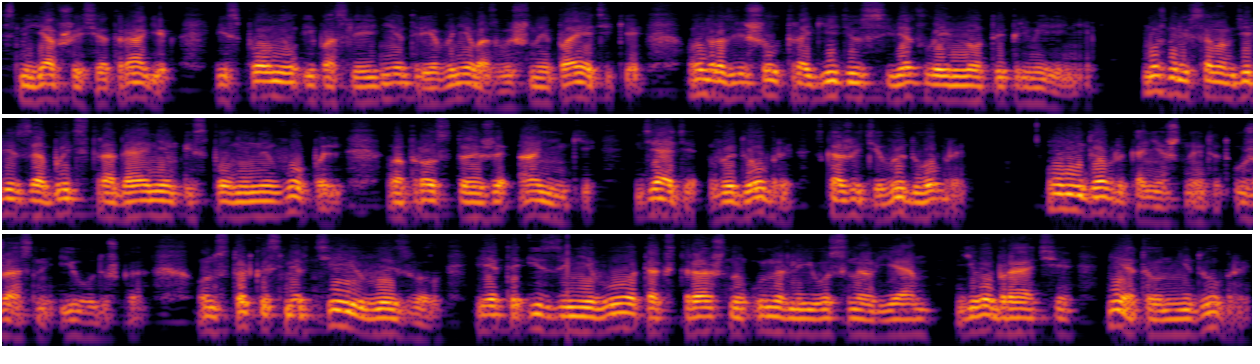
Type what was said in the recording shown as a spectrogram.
смеявшийся трагик, исполнил и последнее требование возвышенной поэтики. Он разрешил трагедию светлой ноты примирения. Можно ли в самом деле забыть страданием исполненный вопль? Вопрос той же Аненьки. «Дядя, вы добры? Скажите, вы добры?» Он не добрый, конечно, этот ужасный Иудушка. Он столько смертей вызвал, и это из-за него так страшно умерли его сыновья, его братья. Нет, он не добрый.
